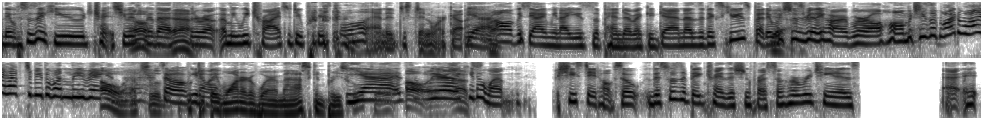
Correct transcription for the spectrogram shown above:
this was a huge. Tra- she was Oh, with us yeah. throughout. I mean, we tried to do preschool and it just didn't work out. Yeah. Right. obviously, I mean, I used the pandemic again as an excuse, but it was just really hard. We were all home, and she's like, "Why do I have to be the one leaving?" Oh, And absolutely. So you know, they I- want to wear a mask in preschool? yeah, too? so Oh, we yeah, were like, you know what? She stayed home. So this was a big transition for us. So her routine is, uh, it,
